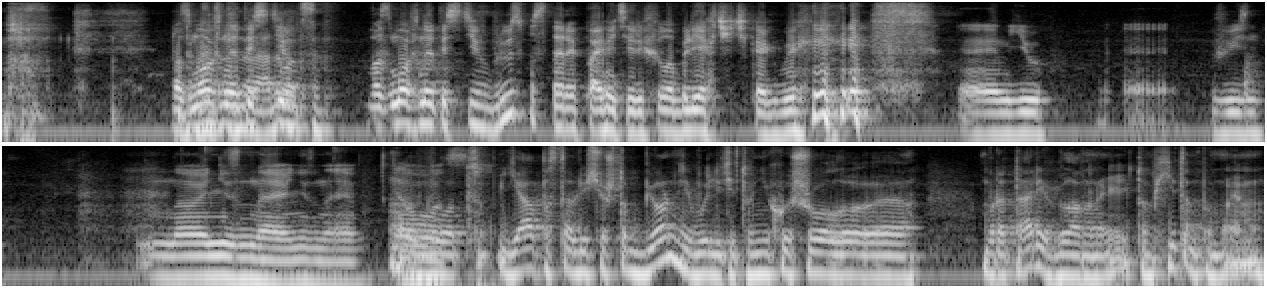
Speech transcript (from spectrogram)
Возможно, это Стив... Возможно, это Стив Брюс по старой памяти решил облегчить, как бы, МЮ э, жизнь. Но не знаю, не знаю. А вот. вот. Я поставлю еще, чтобы Бернли вылетит. У них ушел э, вратарь, главный Том Хитон, по-моему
